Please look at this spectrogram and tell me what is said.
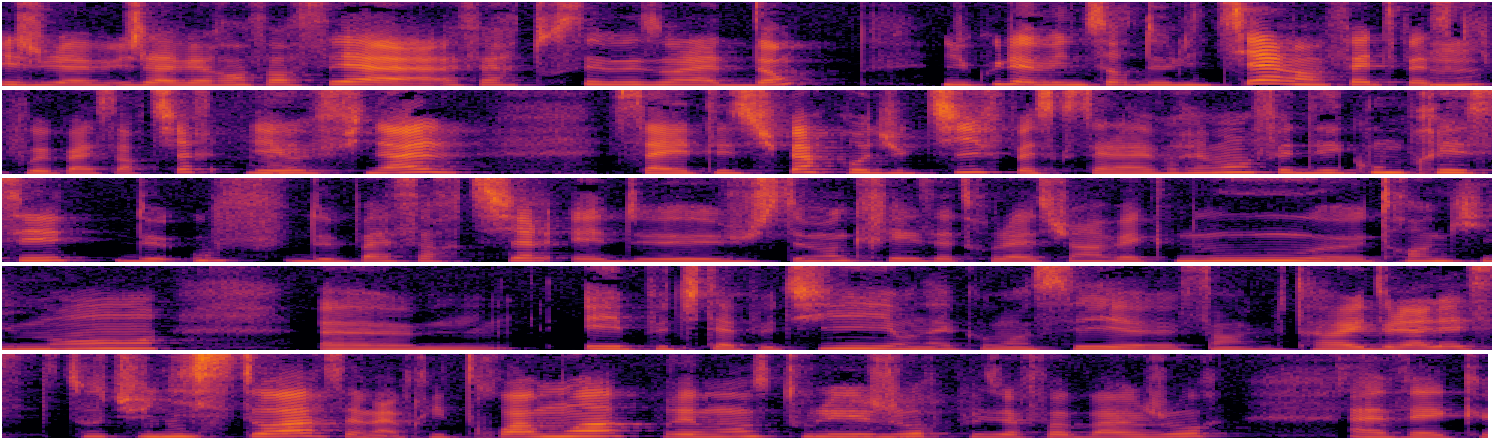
et je, l'avais renforcé à, faire tous ses besoins là-dedans. Du coup, il avait une sorte de litière, en fait, parce mmh. qu'il pouvait pas sortir. Et au final, ça a été super productif parce que ça l'a vraiment fait décompresser de ouf de pas sortir et de justement créer cette relation avec nous euh, tranquillement. Euh, et petit à petit, on a commencé, euh, enfin, le travail de la laisse, c'était toute une histoire. Ça m'a pris trois mois, vraiment tous les jours, plusieurs fois par jour, avec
